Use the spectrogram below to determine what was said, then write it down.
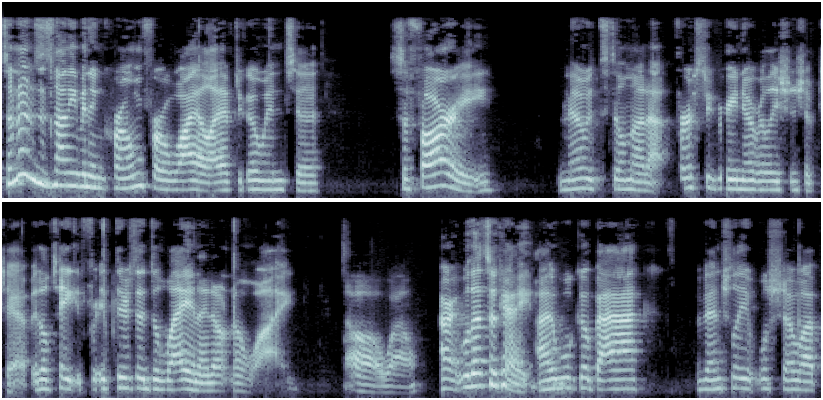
sometimes it's not even in Chrome for a while. I have to go into Safari. No, it's still not up. First degree, no relationship tab. It'll take if there's a delay and I don't know why. Oh, wow. All right, well, that's okay. I will go back. Eventually, it will show up.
